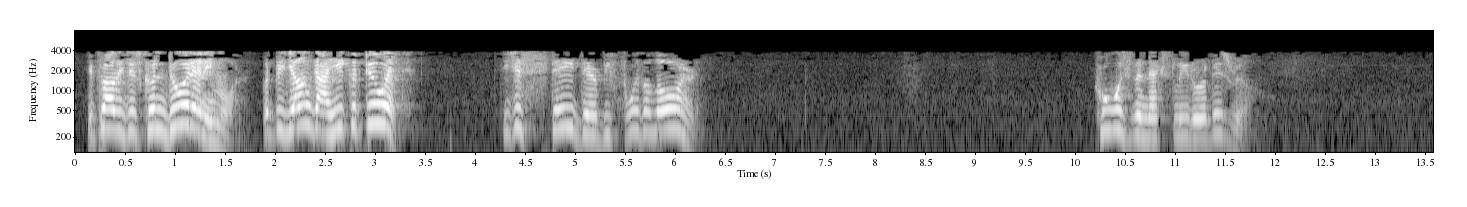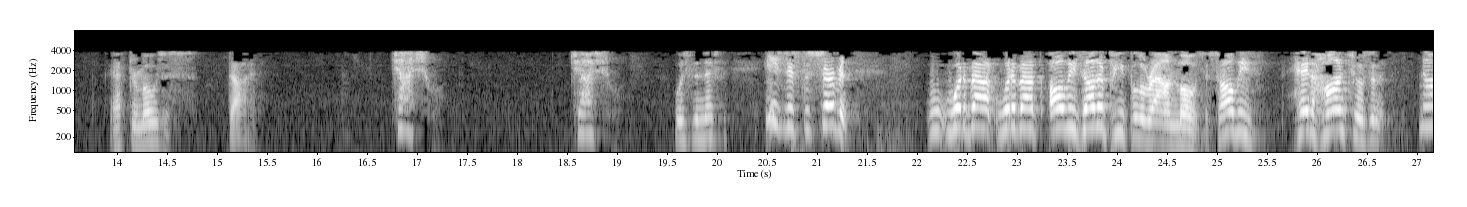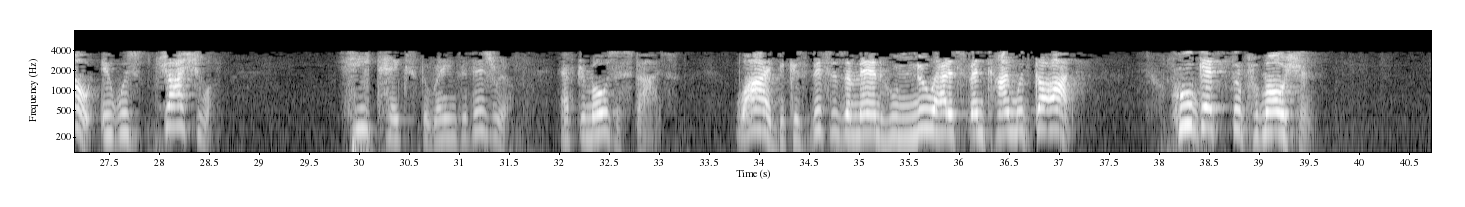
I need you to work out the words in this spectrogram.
He probably just couldn't do it anymore. But the young guy, he could do it. He just stayed there before the Lord. Who was the next leader of Israel? After Moses died. Joshua. Joshua was the next. He's just a servant. What about what about all these other people around Moses? All these head honchos and no, it was Joshua. He takes the reins of Israel after Moses dies. Why? Because this is a man who knew how to spend time with God. Who gets the promotion?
